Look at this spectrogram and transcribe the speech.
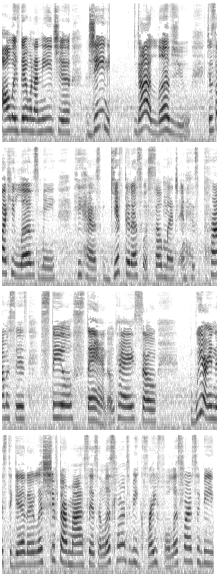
always there when I need you genie. God loves you just like He loves me. He has gifted us with so much, and His promises still stand. Okay, so we are in this together. Let's shift our mindsets and let's learn to be grateful. Let's learn to be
